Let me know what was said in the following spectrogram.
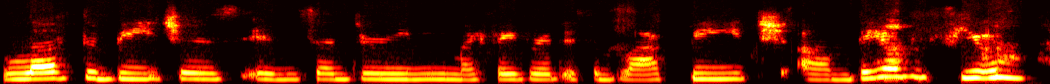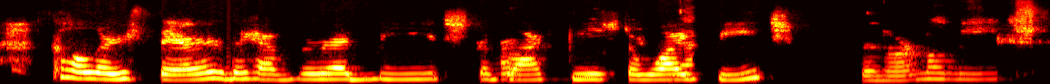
love the beaches in Santorini. My favorite is the Black Beach. Um, they have a few colors there. They have the red beach, the black beach, the white beach the normal beach.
